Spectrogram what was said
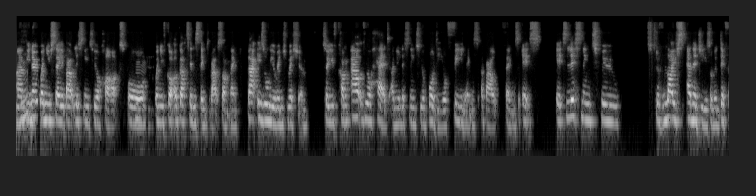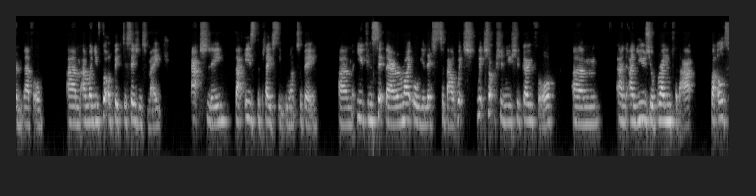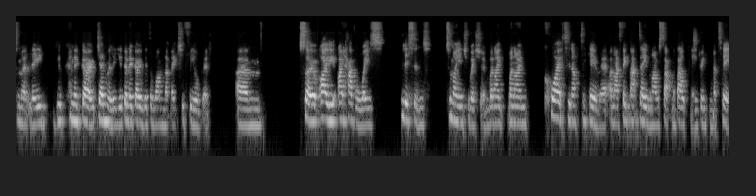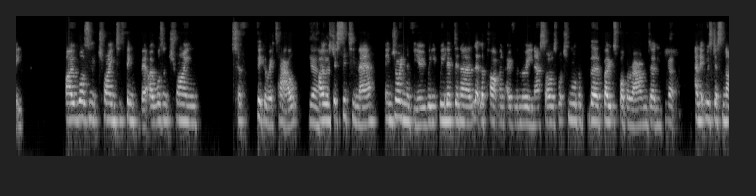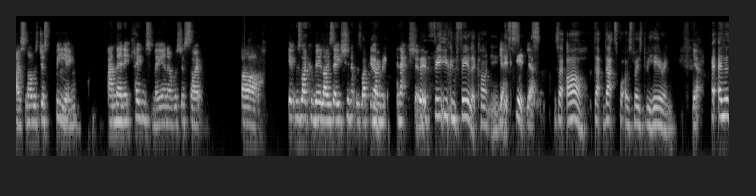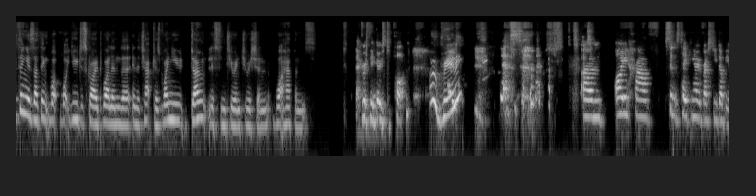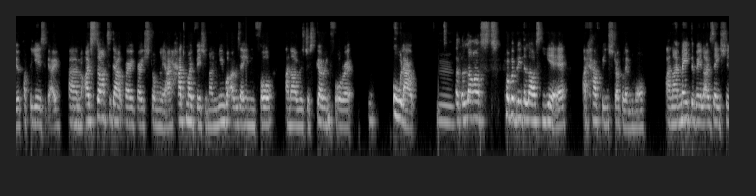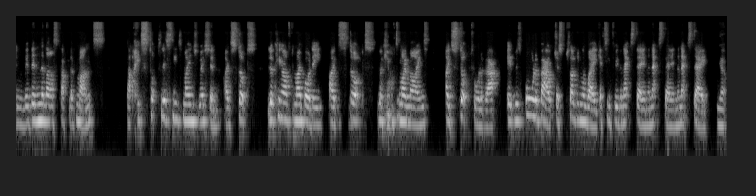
Um, mm-hmm. You know, when you say about listening to your heart or mm-hmm. when you've got a gut instinct about something, that is all your intuition. So you've come out of your head and you're listening to your body, your feelings about things. It's it's listening to sort of life's energies on a different level. Um, and when you've got a big decision to make, actually that is the place that you want to be. Um, you can sit there and write all your lists about which which option you should go for, um, and and use your brain for that. But ultimately, you're going to go. Generally, you're going to go with the one that makes you feel good. Um, so I I have always listened to my intuition when I when I'm quiet enough to hear it. And I think that day when I was sat on the balcony drinking my tea, I wasn't trying to think of it. I wasn't trying to figure it out. Yeah. I was just sitting there enjoying the view. We we lived in a little apartment over the marina, so I was watching all the, the boats bob around and yeah. And it was just nice. And I was just being. Mm. And then it came to me and I was just like, ah, it was like a realization. It was like a yeah. moment of connection. But it fe- you can feel it, can't you? Yes. It yeah. It's like, oh, that that's what I was supposed to be hearing. Yeah. And the thing is, I think what what you described well in the in the chapter is when you don't listen to your intuition, what happens? Everything goes to pot. Oh, really? yes. um, I have since taking over SGW a couple of years ago. Um, mm. I started out very very strongly. I had my vision. I knew what I was aiming for, and I was just going for it all out. Mm. But the last, probably the last year, I have been struggling more. And I made the realization within the last couple of months that I'd stopped listening to my intuition. I'd stopped looking after my body. I'd stopped looking after my mind. I'd stopped all of that. It was all about just plugging away, getting through the next day and the next day and the next day. Yeah.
